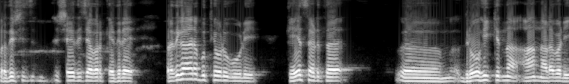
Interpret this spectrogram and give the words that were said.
പ്രതിഷേധിച്ചവർക്കെതിരെ പ്രതികാര ബുദ്ധിയോടുകൂടി കേസെടുത്ത് ദ്രോഹിക്കുന്ന ആ നടപടി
